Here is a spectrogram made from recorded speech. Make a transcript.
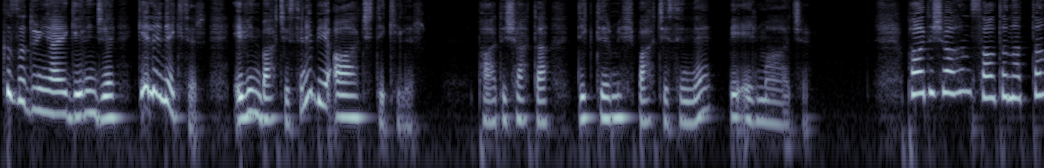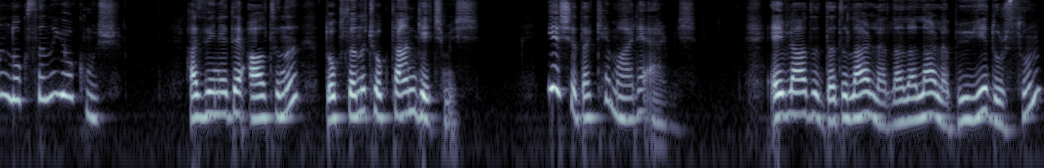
Kızı dünyaya gelince gelenektir. Evin bahçesine bir ağaç dikilir. Padişah da diktirmiş bahçesine bir elma ağacı. Padişahın saltanattan noksanı yokmuş. Hazinede altını doksanı çoktan geçmiş. Yaşı da kemale ermiş. Evladı dadılarla lalalarla büyüye dursun,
